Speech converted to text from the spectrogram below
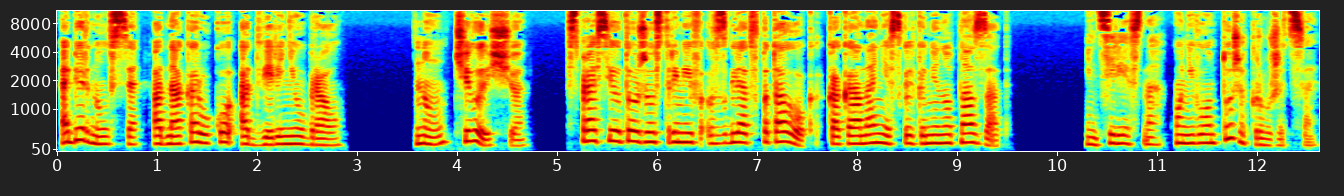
Обернулся, однако руку от двери не убрал. «Ну, чего еще?» Спросил тоже, устремив взгляд в потолок, как и она несколько минут назад. Интересно, у него он тоже кружится?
